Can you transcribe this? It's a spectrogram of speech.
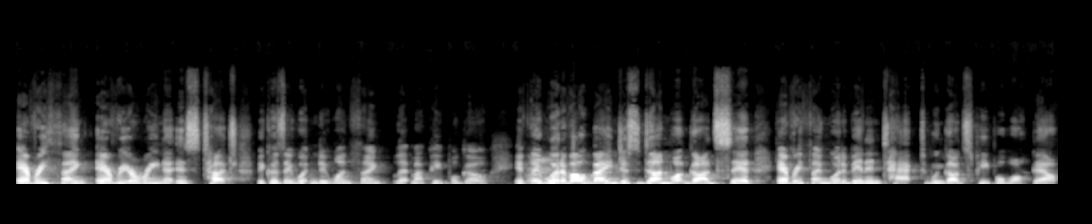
Everything, every arena is touched because they wouldn't do one thing let my people go. If they would have obeyed and just done what God said, everything would have been intact when God's people walked out.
